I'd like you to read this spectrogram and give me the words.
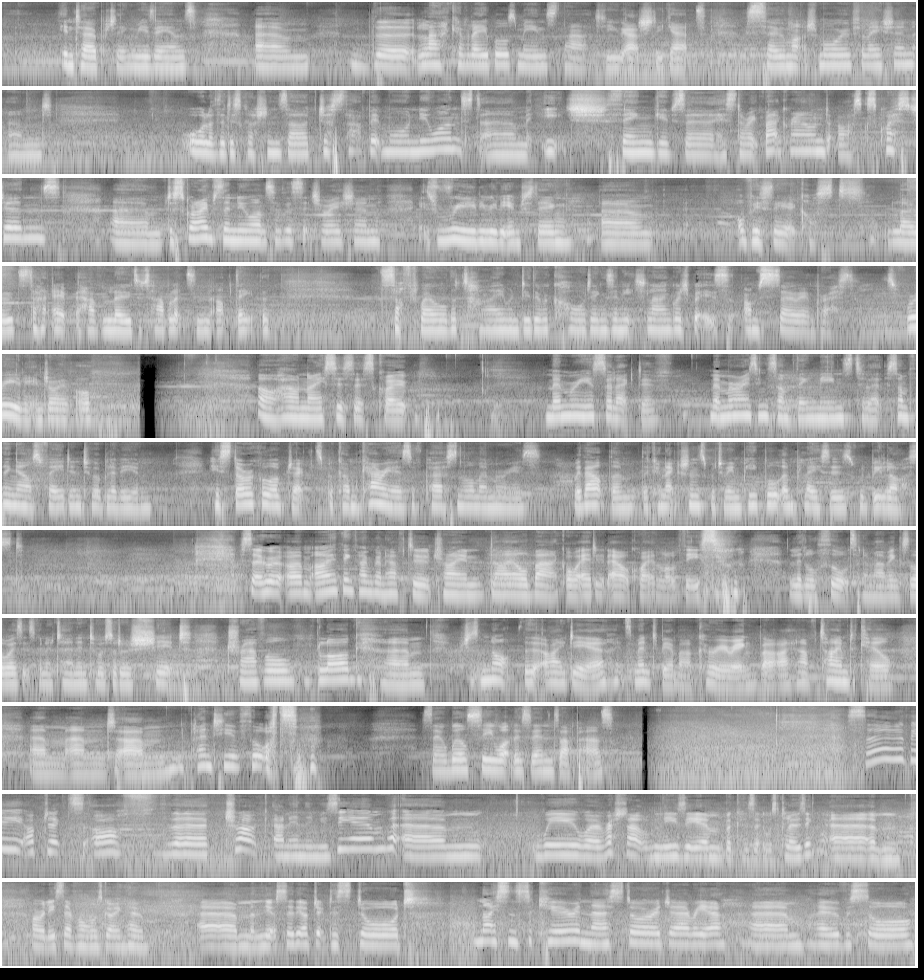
interpreting museums. Um, the lack of labels means that you actually get so much more information and all of the discussions are just that bit more nuanced. Um, each thing gives a historic background, asks questions, um, describes the nuance of the situation. It's really, really interesting. Um, obviously, it costs loads to have loads of tablets and update the software all the time and do the recordings in each language, but it's I'm so impressed. It's really enjoyable. Oh, how nice is this quote? Memory is selective. Memorizing something means to let something else fade into oblivion. Historical objects become carriers of personal memories. Without them, the connections between people and places would be lost. So um, I think I'm going to have to try and dial back or edit out quite a lot of these little thoughts that I'm having, because otherwise it's going to turn into a sort of shit travel blog, um, which is not the idea. It's meant to be about couriering, but I have time to kill um, and um, plenty of thoughts. so we'll see what this ends up as. So the objects off the truck and in the museum. Um, we were rushed out of the museum because it was closing, um, or at least everyone was going home. Um, and the, so the object is stored nice and secure in their storage area. Um, I oversaw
